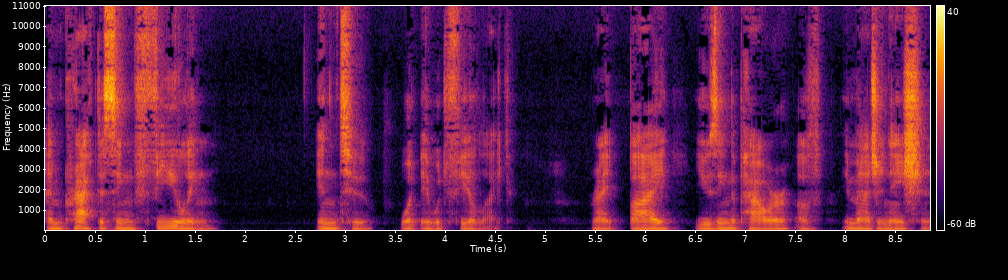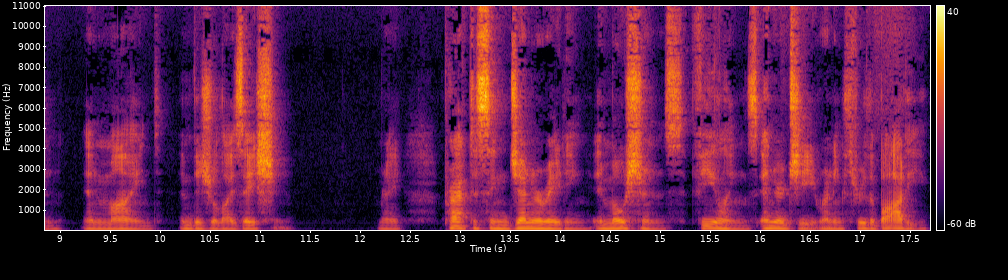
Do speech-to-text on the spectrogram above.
And practicing feeling into what it would feel like, right? By using the power of imagination and mind and visualization, right? Practicing generating emotions, feelings, energy running through the body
